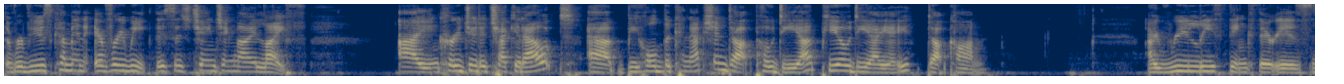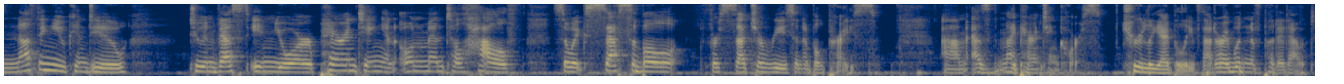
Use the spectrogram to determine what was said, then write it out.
The reviews come in every week. This is changing my life. I encourage you to check it out at beholdtheconnection.podia, P-O-D-I-A dot com. I really think there is nothing you can do to invest in your parenting and own mental health so accessible for such a reasonable price um, as my parenting course. Truly, I believe that, or I wouldn't have put it out.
